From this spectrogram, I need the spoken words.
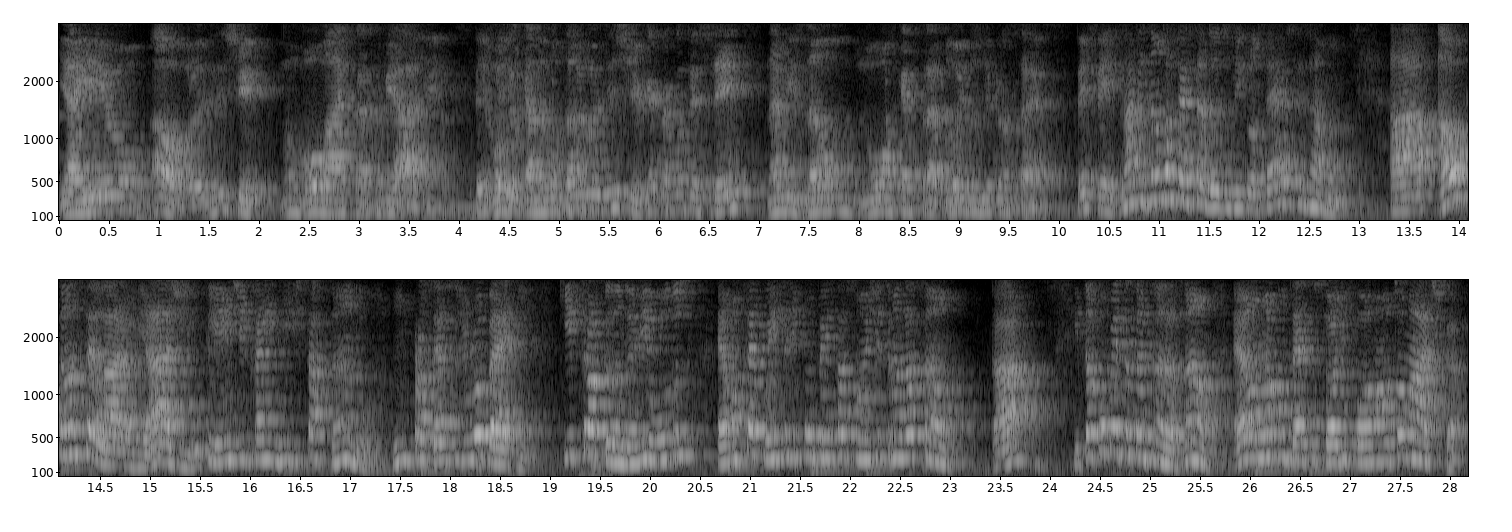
e aí eu, ah, eu desisti, não vou mais para essa viagem. Perfeito. Eu vou clicar no botão e vou existir. O que, é que vai acontecer na visão do orquestrador e dos microservices? Perfeito. Na visão do orquestrador e dos microservices, Ramon, a, ao cancelar a viagem, o cliente está startando um processo de rollback, que trocando em miúdos é uma sequência de compensações de transação, tá? Então, compensação de transação, ela não acontece só de forma automática.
